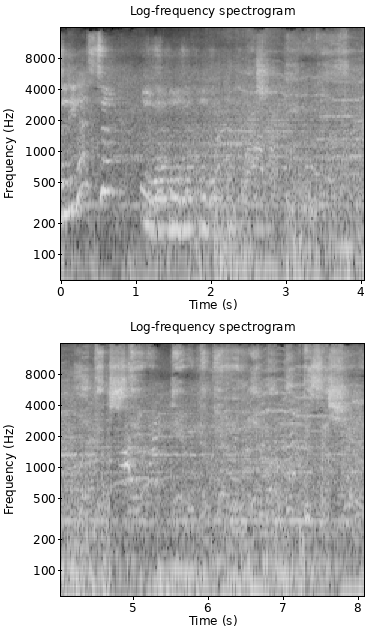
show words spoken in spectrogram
Zunilast? Here we go,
